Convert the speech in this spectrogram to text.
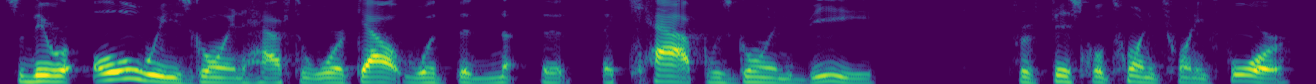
So they were always going to have to work out what the the, the cap was going to be for fiscal 2024.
